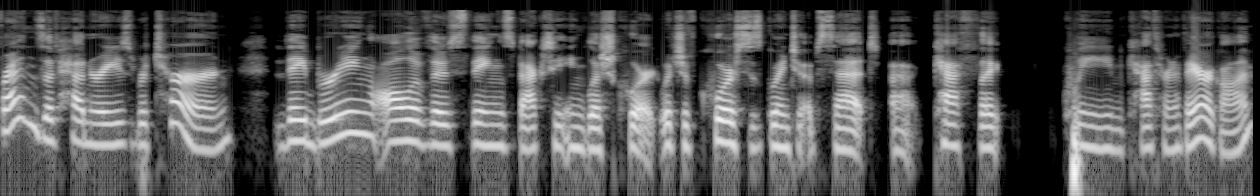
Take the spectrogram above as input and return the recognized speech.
friends of Henry's return, they bring all of those things back to English court, which of course is going to upset uh, Catholic Queen Catherine of Aragon.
